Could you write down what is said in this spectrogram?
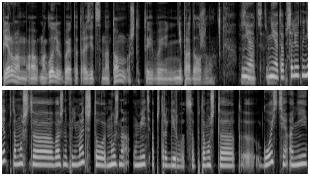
первым, а могло ли бы это отразиться на том, что ты бы не продолжила? Нет, нет, абсолютно нет, потому что важно понимать, что нужно уметь абстрагироваться, потому что э, гости, они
